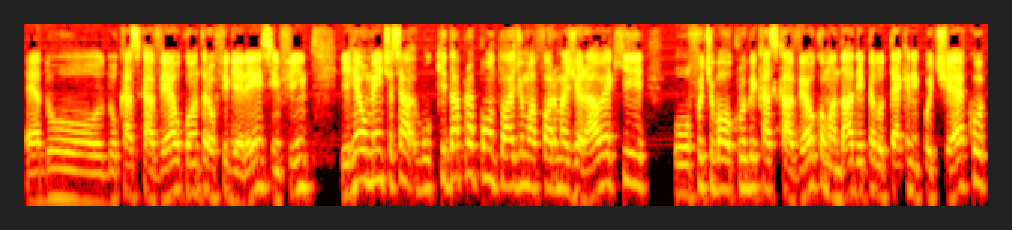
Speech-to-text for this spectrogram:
é, do, do Cascavel contra o Figueirense, enfim. E realmente, assim, o que dá para pontuar de uma forma geral é que o Futebol Clube Cascavel, comandado pelo técnico tcheco,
